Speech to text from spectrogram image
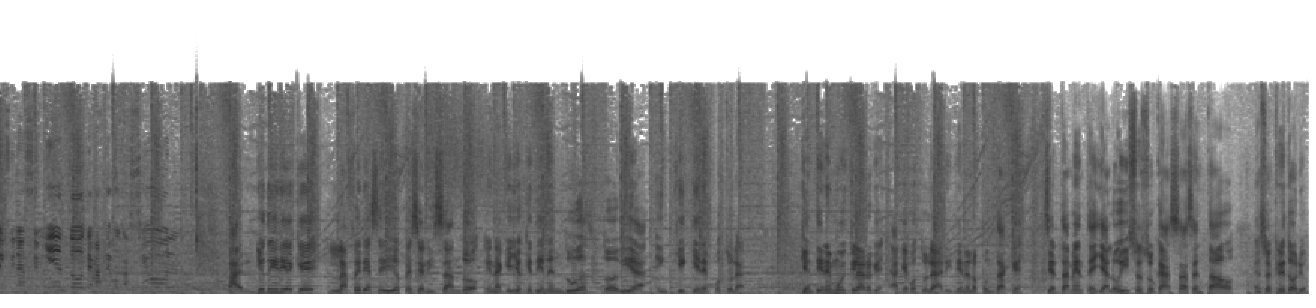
el financiamiento, temas de vocación. Yo te diría que la feria se ha ido especializando en aquellos que tienen dudas todavía en qué quieren postular. Quien tiene muy claro a qué postular y tiene los puntajes, ciertamente ya lo hizo en su casa, sentado en su escritorio.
